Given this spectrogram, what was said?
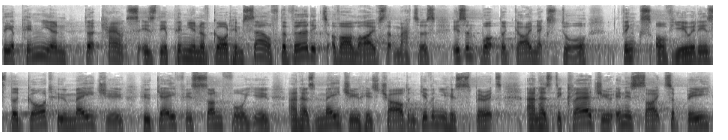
the opinion that counts is the opinion of God Himself. The verdict of our lives that matters isn't what the guy next door thinks of you. It is the God who made you, who gave His Son for you, and has made you His child and given you His Spirit, and has declared you in His sight to be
